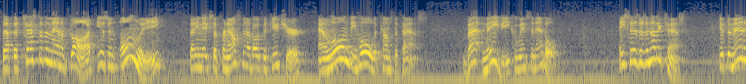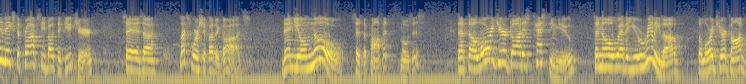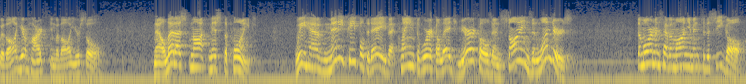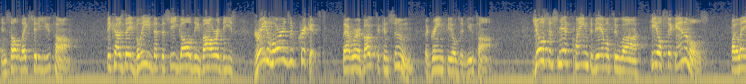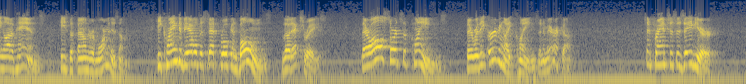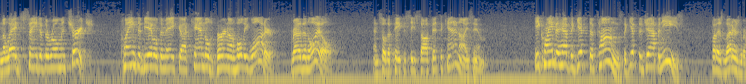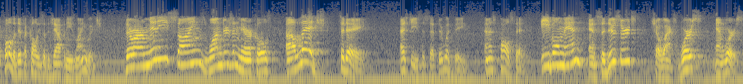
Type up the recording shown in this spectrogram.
that the test of the man of God isn't only that he makes a pronouncement about the future, and lo and behold, it comes to pass. That may be coincidental. He says there's another test. If the man who makes the prophecy about the future says, uh, let's worship other gods, then you'll know, says the prophet Moses, that the Lord your God is testing you to know whether you really love the Lord your God with all your heart and with all your soul. Now let us not miss the point. We have many people today that claim to work alleged miracles and signs and wonders. The Mormons have a monument to the seagull in Salt Lake City, Utah, because they believe that the seagull devoured these great hordes of crickets that were about to consume the grain fields of Utah. Joseph Smith claimed to be able to uh, heal sick animals by the laying on of hands. He's the founder of Mormonism. He claimed to be able to set broken bones without x-rays. There are all sorts of claims. There were the Irvingite claims in America. St. Francis Xavier, an alleged saint of the Roman Church, claimed to be able to make uh, candles burn on holy water rather than oil. And so the papacy saw fit to canonize him. He claimed to have the gift of tongues, the gift of Japanese, but his letters were full of the difficulties of the Japanese language. There are many signs, wonders, and miracles alleged today, as Jesus said there would be, and as Paul said, evil men and seducers shall wax worse and worse.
